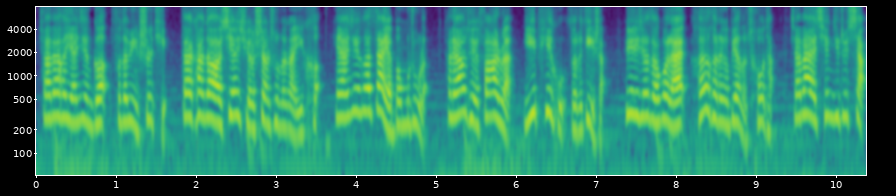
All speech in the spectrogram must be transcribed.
小白和眼镜哥负责运尸体，在看到鲜血渗出的那一刻，眼镜哥再也绷不住了，他两腿发软，一屁股坐在地上。狱警走过来，狠狠地用鞭子抽他。小白情急之下，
